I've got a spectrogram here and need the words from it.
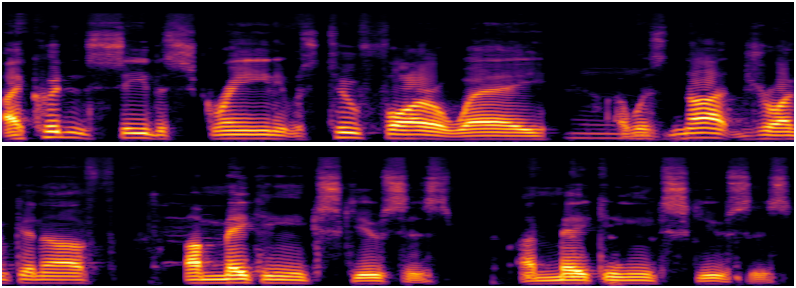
I couldn't see the screen. It was too far away. I Mm. was not drunk enough. I'm making excuses. I'm making excuses.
